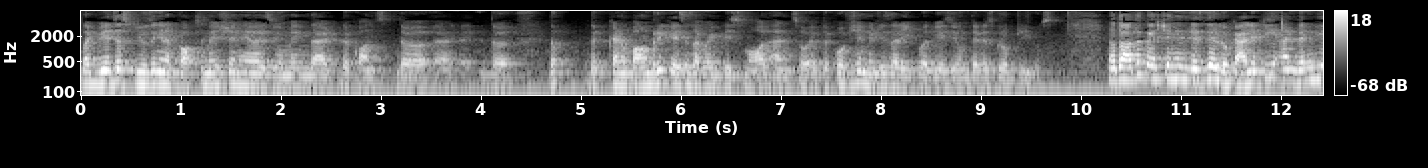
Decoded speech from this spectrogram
but we are just using an approximation here, assuming that the cons the, uh, the the the kind of boundary cases are going to be small, and so if the coefficient matrices are equal, we assume there is group reuse. Now the other question is, is there locality? And when we,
